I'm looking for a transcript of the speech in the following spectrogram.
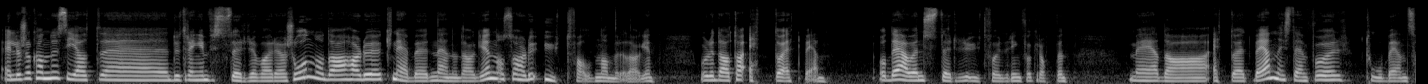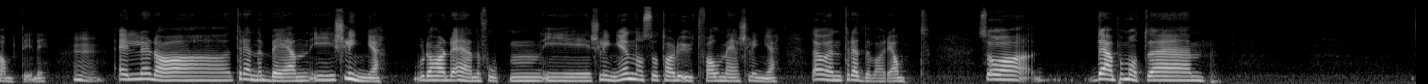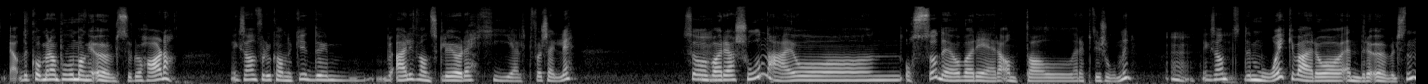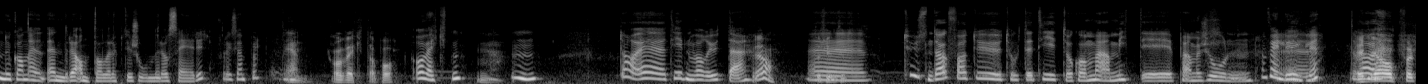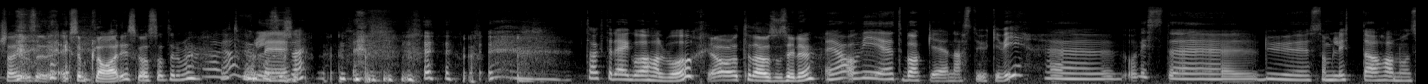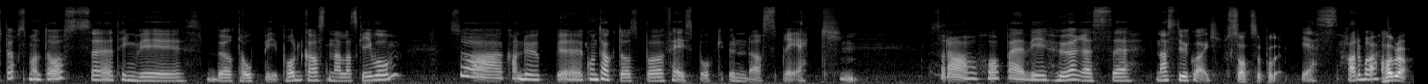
Eller så kan du si at eh, du trenger større variasjon, og da har du knebøy den ene dagen, og så har du utfall den andre dagen. Hvor du da tar ett og ett ben. Og det er jo en større utfordring for kroppen. Med da ett og ett ben istedenfor to ben samtidig. Eller da trene ben i slynge. Hvor du har den ene foten i slyngen, og så tar du utfall med slynge. Det er jo en tredje variant. Så det er på en måte Ja, det kommer an på hvor mange øvelser du har, da. Ikke sant? For du kan jo ikke Det er litt vanskelig å gjøre det helt forskjellig. Så variasjon er jo også det å variere antall repetisjoner. Ikke sant? Det må ikke være å endre øvelsen. Du kan endre antall repetisjoner og serier, f.eks. Ja. Og vekta på. Og vekten. Da er tiden vår ute. Ja, definitivt. Eh, tusen takk for at du tok deg tid til å komme her midt i permisjonen. Veldig hyggelig. Var- Ellie har oppført seg eksemplarisk også, til og med. Ja, utrolig. hun koser seg. Takk til deg òg, Halvor. Ja, og til deg også, Silje. Ja, og vi er tilbake neste uke, vi. Eh, og hvis eh, du som lytter har noen spørsmål til oss, eh, ting vi bør ta opp i podkasten eller skrive om, så kan du kontakte oss på Facebook under Sprek. Så da håper jeg vi høres neste uke òg. Satser på det. Yes. Ha det bra. Ha det bra.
